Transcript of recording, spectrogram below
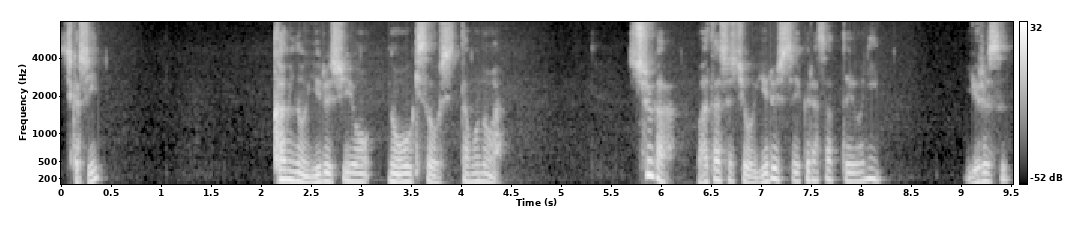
しかし、神の許しの大きさを知った者は、主が私たちを許してくださったように、許す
